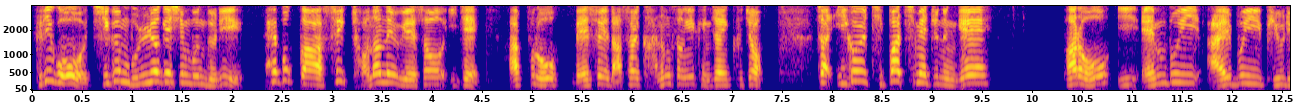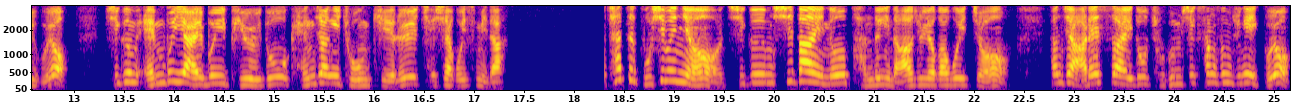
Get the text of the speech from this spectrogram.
그리고 지금 물려 계신 분들이 회복과 수익 전환을 위해서 이제 앞으로 매수에 나설 가능성이 굉장히 크죠. 자, 이걸 뒷받침해 주는 게 바로 이 MV, RV 비율이고요. 지금 MV, RV 비율도 굉장히 좋은 기회를 제시하고 있습니다. 차트 보시면요. 지금 시바이누 반등이 나와주려고 하고 있죠. 현재 RSI도 조금씩 상승 중에 있고요.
